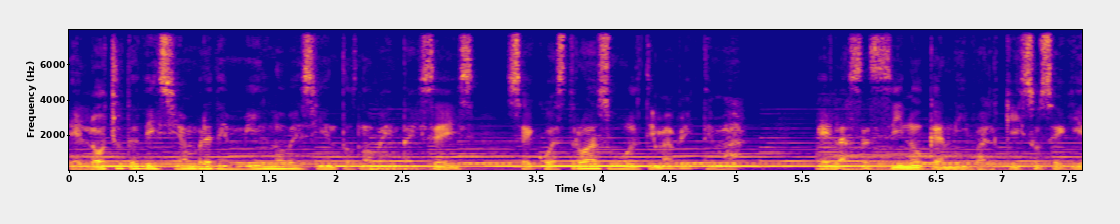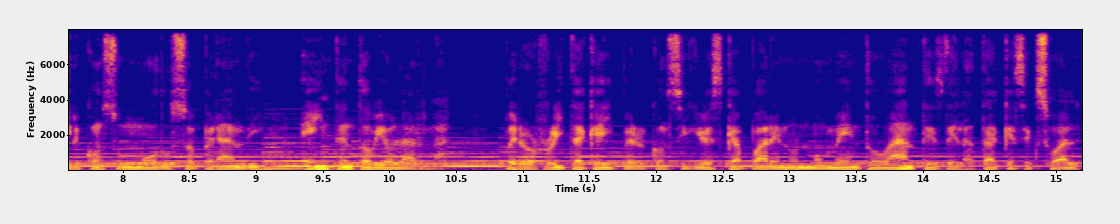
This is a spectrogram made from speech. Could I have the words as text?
El 8 de diciembre de 1996 secuestró a su última víctima. El asesino caníbal quiso seguir con su modus operandi e intentó violarla, pero Rita Caper consiguió escapar en un momento antes del ataque sexual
